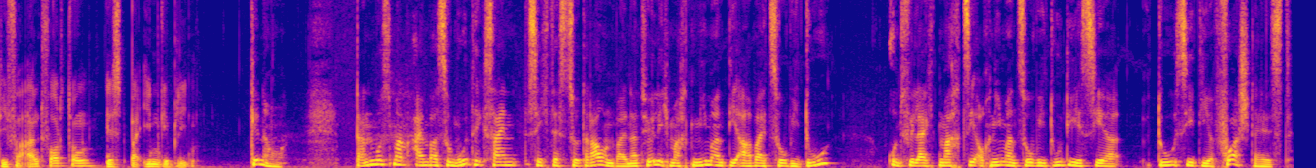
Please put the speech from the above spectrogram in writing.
die Verantwortung ist bei ihm geblieben. genau. Dann muss man einfach so mutig sein, sich das zu trauen, weil natürlich macht niemand die Arbeit so wie du und vielleicht macht sie auch niemand so, wie du, die es dir, du sie dir vorstellst.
